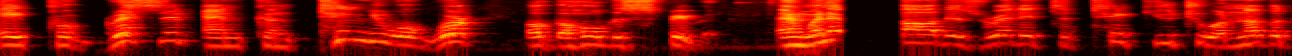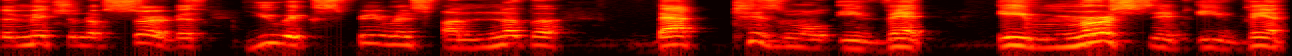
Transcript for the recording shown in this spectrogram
a progressive and continual work of the Holy Spirit. And whenever God is ready to take you to another dimension of service, you experience another baptismal event, immersive event,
